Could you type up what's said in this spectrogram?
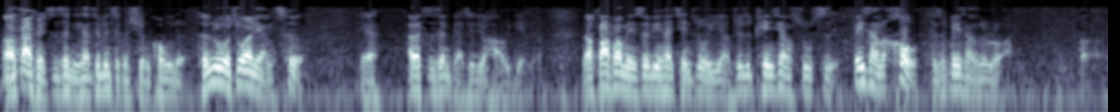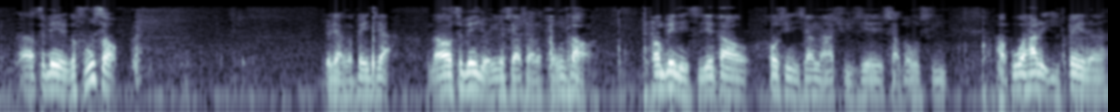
然后大腿支撑，你看这边整个悬空的。可是如果坐在两侧，你看它的支撑表现就好一点了。然后发泡棉设定和前座一样，就是偏向舒适，非常的厚，可是非常的软。啊，这边有一个扶手，有两个杯架，然后这边有一个小小的通道，方便你直接到后行李箱拿取一些小东西。啊，不过它的椅背呢，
